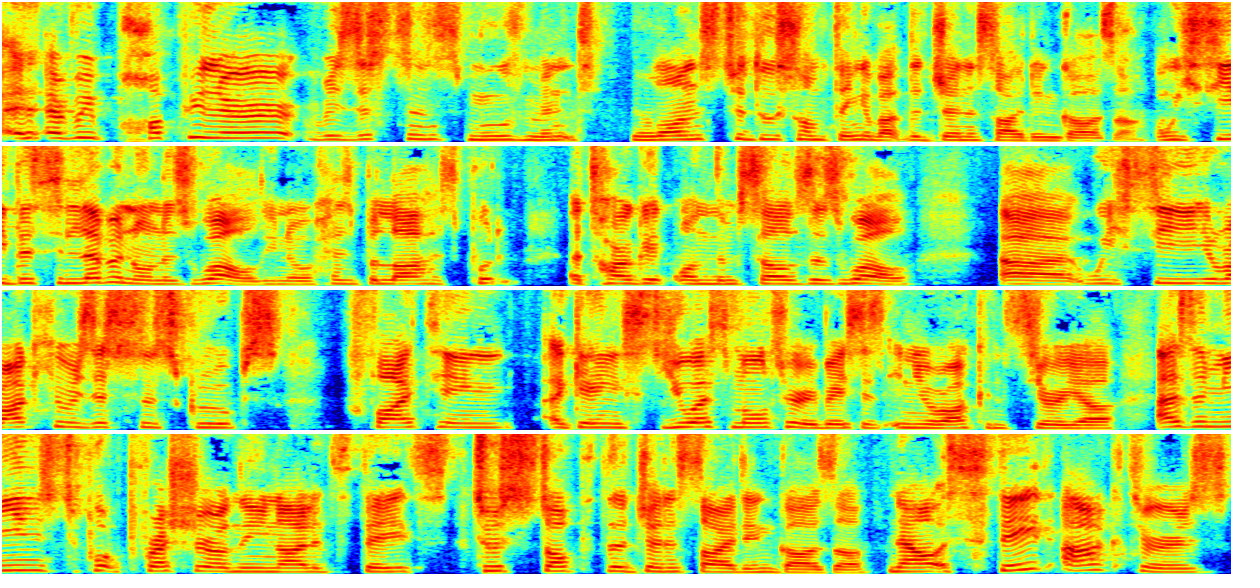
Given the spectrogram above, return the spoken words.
every popular resistance movement wants to do something about the genocide in Gaza. We see this in Lebanon as well. You know, Hezbollah has put a target on themselves as well. Uh, we see Iraqi resistance groups fighting against US military bases in Iraq and Syria as a means to put pressure on the United States to stop the genocide in Gaza. Now, state actors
